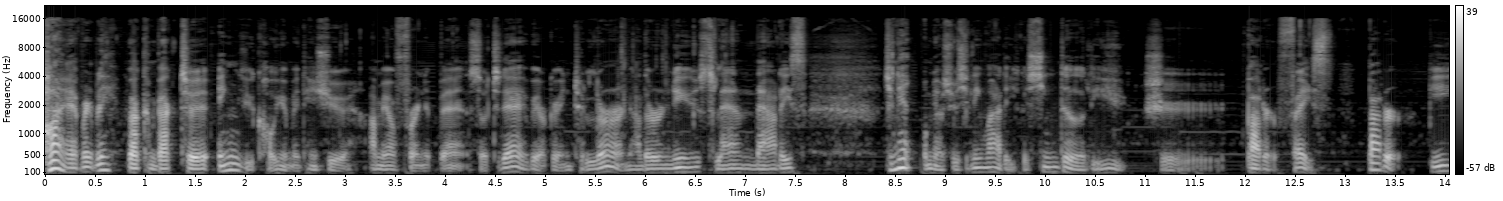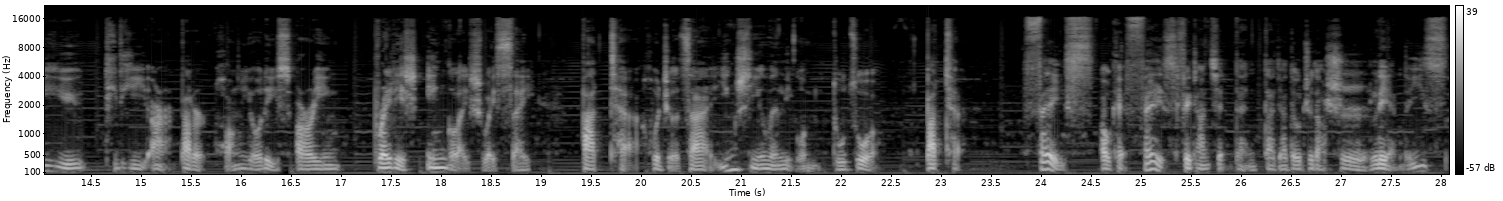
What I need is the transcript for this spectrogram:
Hi everybody, welcome back to 英语口语每天学. I'm your friend Ben. So today we are going to learn another new slang that is. 今天我们要学习另外的一个新的俚语是 butter face. Butter, B-U-T-T-E-R, butter 黄油的意思。Or in British English we say butter，或者在英式英文里我们读作 butter。Face, OK, face 非常简单，大家都知道是脸的意思。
